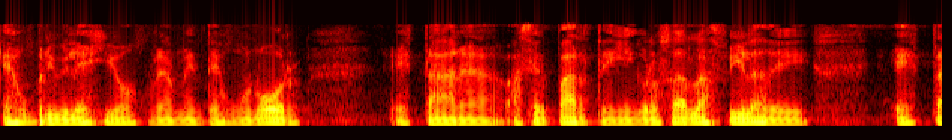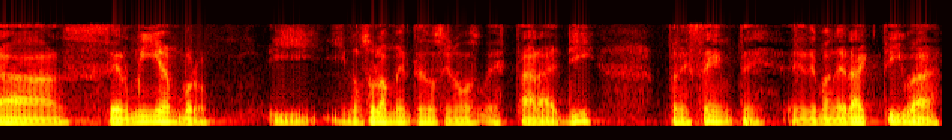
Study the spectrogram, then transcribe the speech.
es un privilegio, realmente es un honor estar a, ser parte y engrosar las filas de esta ser miembro y, no solamente eso, sino estar allí presente eh, de manera activa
